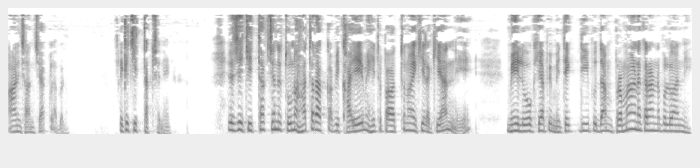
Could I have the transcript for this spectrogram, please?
ආනිසංශයක් ලබනවා. ඒක චිත්තක්ෂණයක. ඊටසේ චිත්තක්ෂණ 3-4ක් අපි කයේම හිත පවත්නවායි කියලා කියන්නේ මේ ලෝකේ අපි මෙතෙක් දීපු දම් ප්‍රමාණ කරන්න පුළුවන් නේ.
